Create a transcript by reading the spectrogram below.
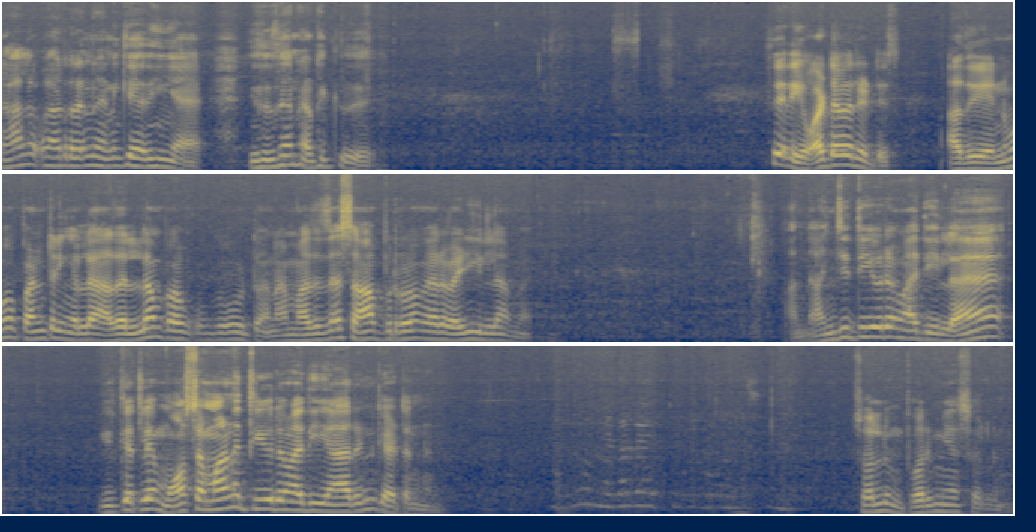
காலை வாடுறேன்னு நினைக்காதீங்க. இதுதான் நடக்குது. சரி வாட் எவர் இட் இஸ் அது என்னமோ பண்ணுறீங்கல்ல அதெல்லாம் போட்டோம் போகட்டும். நம்ம அதுதான் சாப்பிட்றோம் வேறு வழி இல்லாமல் அந்த அஞ்சு தீவிரவாதியில் இருக்கிறதுலே மோசமான தீவிரவாதி யாருன்னு கேட்டேன் நான். சொல்லுங்க பொறுமையாக சொல்லுங்க.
